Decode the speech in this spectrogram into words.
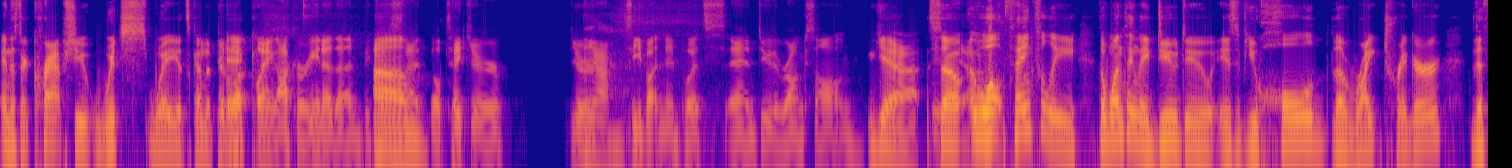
and it's a crapshoot which way it's going to Good luck pick. playing Ocarina then, because Um, that, they'll take your your Yeah. C button inputs and do the wrong song. Yeah. It- So, yeah. well, thankfully, the one thing they do do is if you hold the right trigger, the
